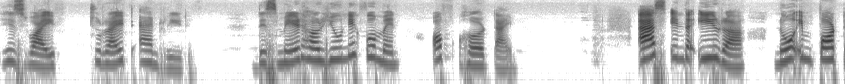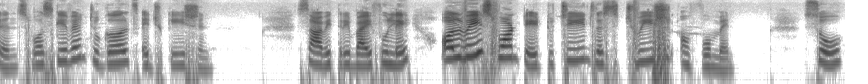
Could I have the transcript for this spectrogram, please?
his wife to write and read. This made her unique woman of her time. As in the era, no importance was given to girls' education. Savitri Bai Phule always wanted to change the situation of women, so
